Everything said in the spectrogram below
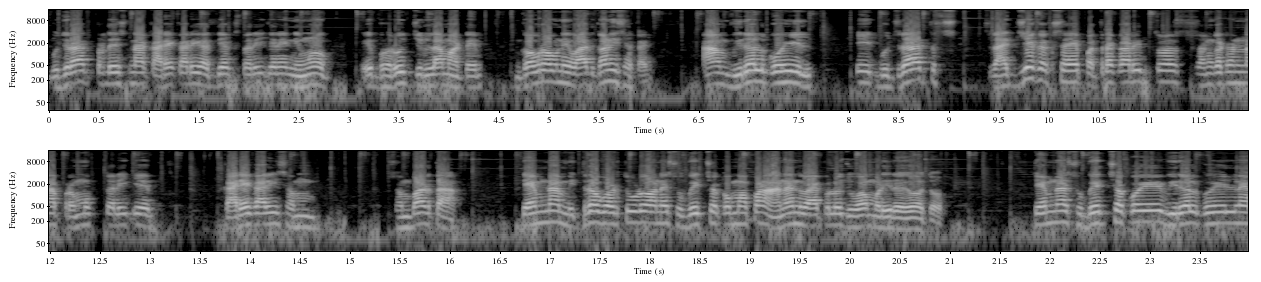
ગુજરાત પ્રદેશના કાર્યકારી અધ્યક્ષ તરીકેની નિમણૂક એ ભરૂચ જિલ્લા માટે ગૌરવની વાત ગણી શકાય. આમ વિરલ ગોહિલ એ ગુજરાત રાજ્ય કક્ષાએ પત્રકારિત્વ સંગઠનના પ્રમુખ તરીકે કાર્યકારી સંભાળતા તેમના મિત્ર વર્તુળો અને શુભેચ્છકોમાં પણ આનંદ વ્યાપેલો જોવા મળી રહ્યો હતો. તેમના શુભેચ્છકોએ વિરલ ગોયલને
